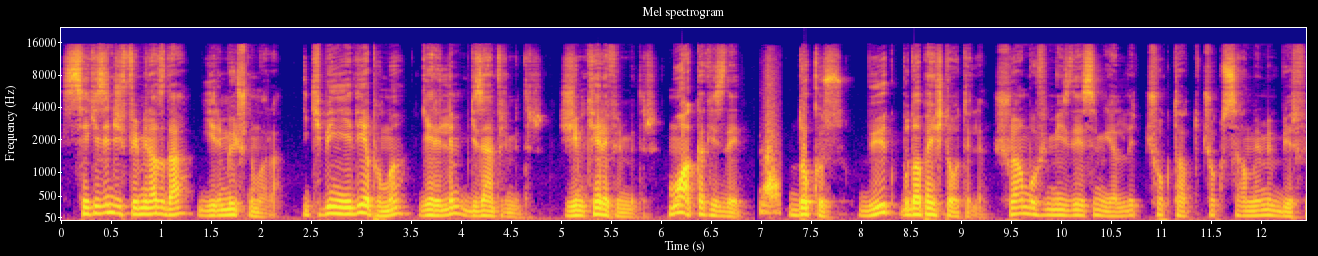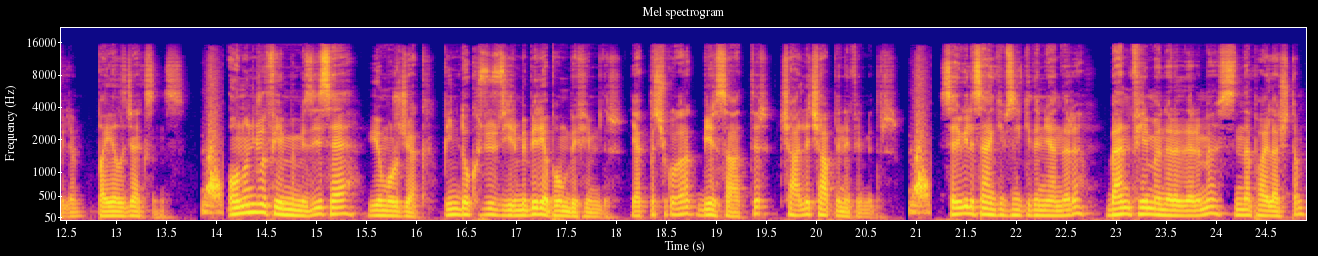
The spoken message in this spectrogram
8. filmin adı da 23 numara. 2007 yapımı gerilim gizem filmidir. Jim Carrey filmidir. Muhakkak izleyin. 9. Büyük Budapeşte Oteli. Şu an bu filmi izleyesim geldi. Çok tatlı, çok samimi bir film. Bayılacaksınız. 10. filmimiz ise Yumurcak. 1921 yapımı bir filmdir. Yaklaşık olarak 1 saattir Charlie Chaplin'in filmidir. Sevgili Sen Kimsin ki dinleyenleri, ben film önerilerimi sizinle paylaştım.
